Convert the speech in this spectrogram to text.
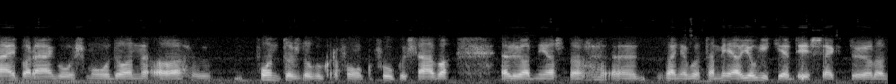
szájbarágós módon a fontos dolgokra fókuszálva előadni azt az anyagot, ami a jogi kérdésektől az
